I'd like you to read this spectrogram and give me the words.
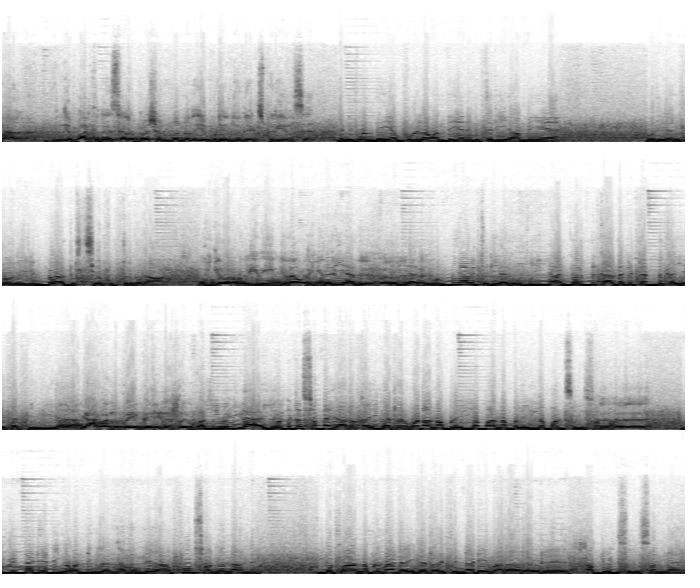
அம்மா இங்க பர்த்டே செலிப்ரேஷன் பண்ணது எப்படி இருந்தது எக்ஸ்பீரியன்ஸ் எனக்கு வந்து என் புள்ள வந்து எனக்கு தெரியாமையே ஒரு எனக்கு ஒரு இன்ப அதிர்ச்சியை கொடுத்துருக்குறான். இங்க வர வரைக்கும் நீங்க இங்க தான் வரீங்க தெரியாது. தெரியாது. உண்மையாவே தெரியாது. நீங்க அங்க இருந்து கடைகிட்ட இருந்து கையை காட்டுனீங்க இல்லையா? யாரா அந்த பையன் கையை கட்டுறேன்னு இல்ல இவன்கிட்ட சொன்னேன் யாரோ கை காட்டுறாங்க. போனா நம்மள இல்லம்மா நம்மள இல்லம்மான்னு சொல்லி சொன்னான் முன்னாடியே நீங்க வந்தீங்களா நடந்து அப்பவும் சொன்னேன் நான். இல்லப்பா நம்மள தான் கை காட்டுறாரு பின்னாடியே வராரு அவரு அப்படின்னு சொல்லி சொன்னேன்.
